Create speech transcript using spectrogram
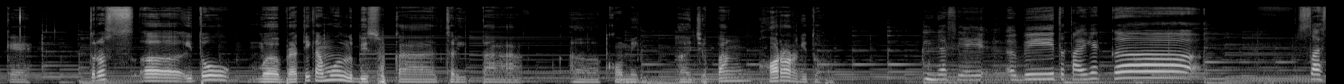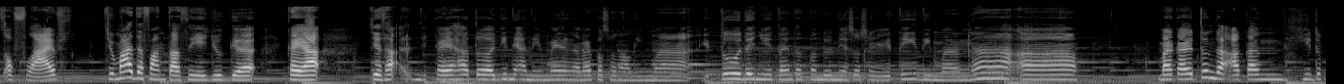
Oke. Terus uh, itu berarti kamu lebih suka cerita uh, komik uh, Jepang horor gitu enggak sih lebih tertariknya ke slice of life. Cuma ada fantasinya juga. Kayak kayak satu lagi nih anime namanya Persona 5 itu dia nyeritain tentang dunia society di mana uh, mereka itu nggak akan hidup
